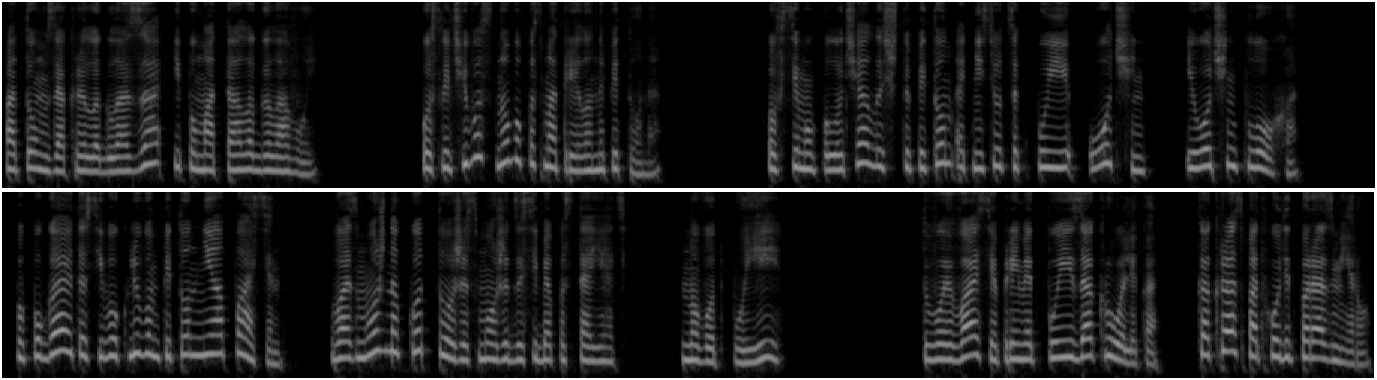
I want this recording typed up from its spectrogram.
Потом закрыла глаза и помотала головой. После чего снова посмотрела на питона. По всему получалось, что питон отнесется к Пуи очень и очень плохо. Попугаю-то с его клювом питон не опасен. Возможно, кот тоже сможет за себя постоять. Но вот Пуи... Твой Вася примет Пуи за кролика. Как раз подходит по размеру.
